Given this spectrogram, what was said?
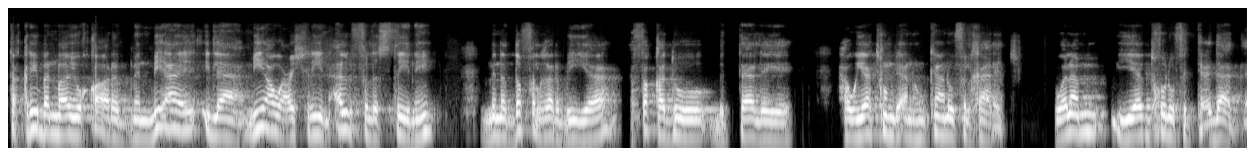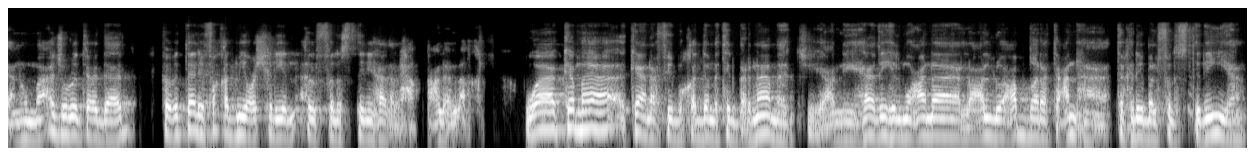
تقريبا ما يقارب من 100 إلى 120 ألف فلسطيني من الضفة الغربية فقدوا بالتالي هويتهم لأنهم كانوا في الخارج ولم يدخلوا في التعداد لأنهم ما أجروا تعداد فبالتالي فقد 120 ألف فلسطيني هذا الحق على الأقل. وكما كان في مقدمة البرنامج يعني هذه المعاناة لعله عبرت عنها التغريبة الفلسطينية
